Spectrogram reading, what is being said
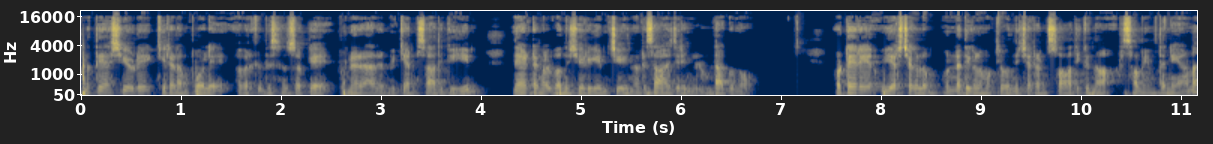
പ്രത്യാശയുടെ കിരണം പോലെ അവർക്ക് ബിസിനസ്സൊക്കെ പുനരാരംഭിക്കാൻ സാധിക്കുകയും നേട്ടങ്ങൾ വന്നു ചേരുകയും ചെയ്യുന്ന ഒരു സാഹചര്യങ്ങൾ ഉണ്ടാകുന്നു. ഒട്ടേറെ ഉയർച്ചകളും ഉന്നതികളും ഒക്കെ വന്നു ചേരാൻ സാധിക്കുന്ന ഒരു സമയം തന്നെയാണ്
